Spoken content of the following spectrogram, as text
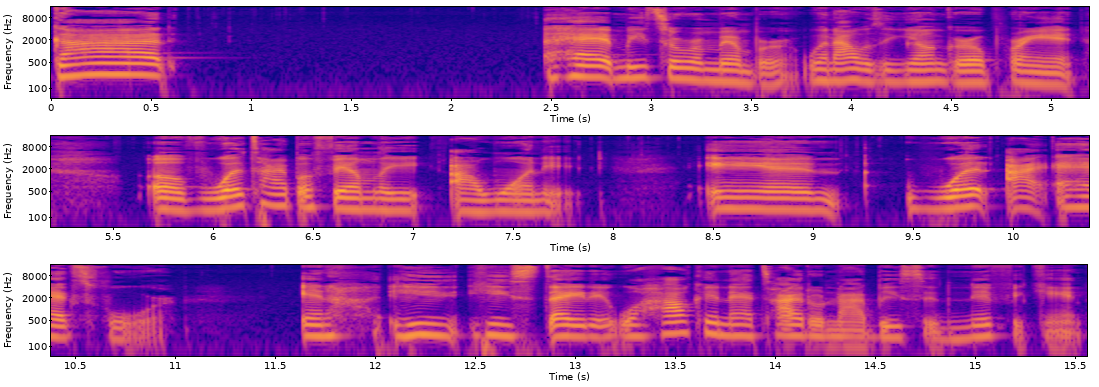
God had me to remember when I was a young girl praying of what type of family I wanted and what I asked for and he he stated well how can that title not be significant?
